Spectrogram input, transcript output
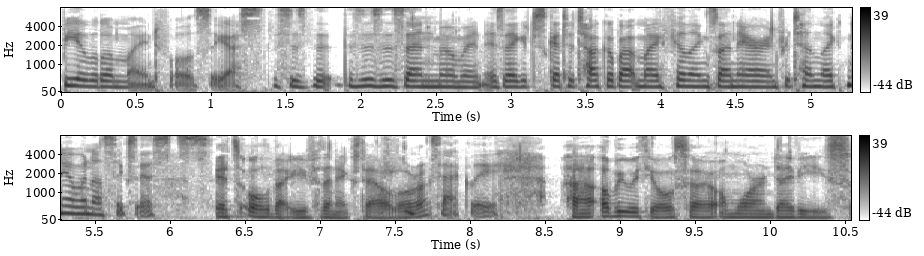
be a little mindful. So yes, this is the this is the zen moment. Is I just get to talk about my feelings on air and pretend like no one else exists. It's all about you for the next hour, Laura. exactly. Uh, I'll be with you also on Warren Davies.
